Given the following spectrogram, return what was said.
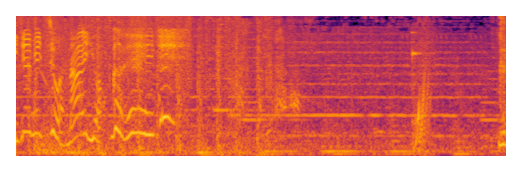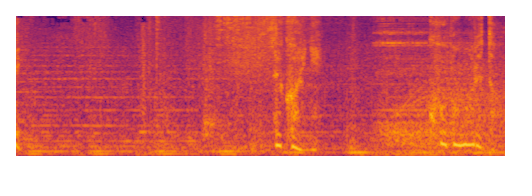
逃げ道はないよ。世界に拒まれた。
